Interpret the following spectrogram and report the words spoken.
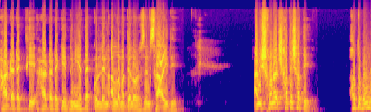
হার্ট অ্যাটাক থেকে হার্ট অ্যাটাকে দুনিয়া ত্যাগ করলেন আল্লামা দেলোয়ার হোসেন সাঈদি। আমি শোনার সাথে সাথে হতভম্ব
